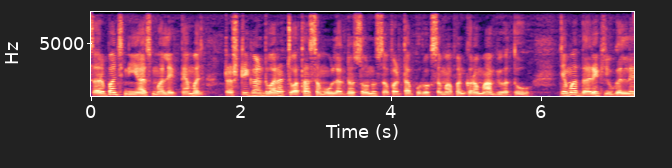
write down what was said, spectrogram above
સરપંચ નિયાઝ મલેક તેમજ ટ્રસ્ટીગણ દ્વારા ચોથા સમૂહ લગ્નોત્સવનું સફળતાપૂર્વક સમાપન કરવામાં આવ્યું હતું, જેમાં દરેક યુગલને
